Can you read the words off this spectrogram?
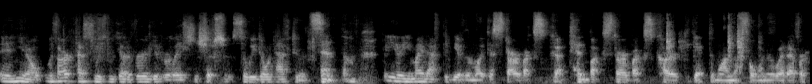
you know with our customers we've got a very good relationship so we don't have to incent them. But you know you might have to give them like a starbucks a 10 bucks starbucks card to get them on the phone or whatever.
